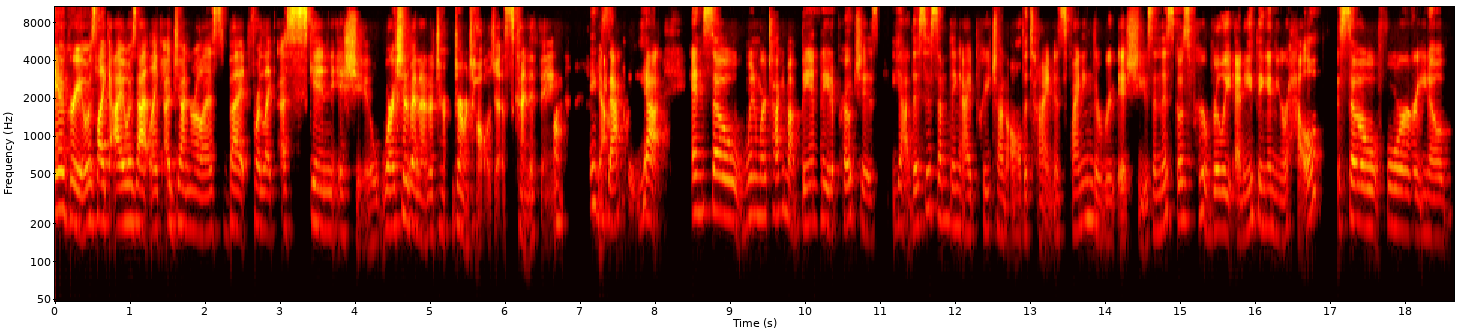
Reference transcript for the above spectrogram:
I, agree. It was like I was at like a generalist, but for like a skin issue where I should have been at a ter- dermatologist kind of thing. Exactly. Yeah. yeah. And so when we're talking about band-aid approaches, yeah, this is something I preach on all the time is finding the root issues. And this goes for really anything in your health. So for, you know,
